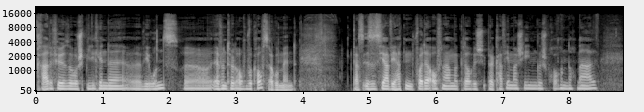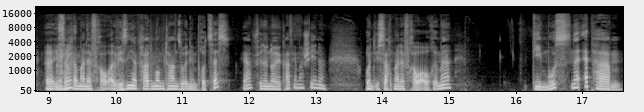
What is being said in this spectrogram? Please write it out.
gerade für so Spielkinder äh, wie uns, äh, eventuell auch ein Verkaufsargument. Das ist es ja, wir hatten vor der Aufnahme, glaube ich, über Kaffeemaschinen gesprochen nochmal. Äh, ich mhm. sage ja meiner Frau, also wir sind ja gerade momentan so in dem Prozess, ja, für eine neue Kaffeemaschine. Und ich sage meiner Frau auch immer, die muss eine App haben.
